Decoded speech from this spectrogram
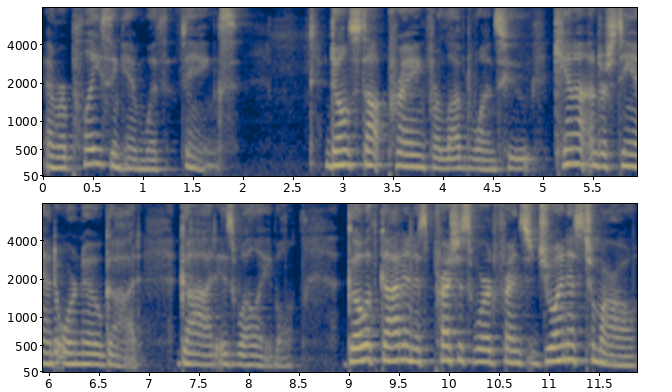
and replacing Him with things. Don't stop praying for loved ones who cannot understand or know God. God is well able. Go with God and His precious word, friends. Join us tomorrow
